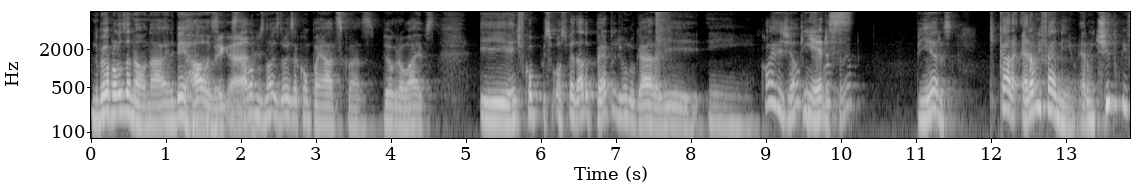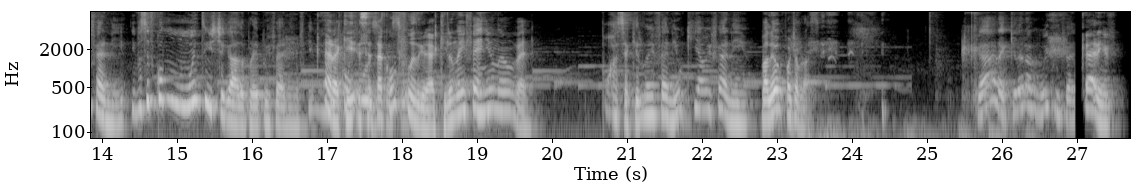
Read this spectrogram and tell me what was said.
No Palusa não, na NBA ah, House. Obrigado. Estávamos nós dois acompanhados com as Belgra Wives. E a gente ficou hospedado perto de um lugar ali em. Qual é a região? Pinheiros. Pinheiros. Que, cara, era um inferninho, era um típico inferninho, e você ficou muito instigado pra ir pro inferninho. Cara, aqui, confuso você tá confuso, Guilherme. Aquilo não é inferninho, não, velho. Porra, se aquilo não é inferninho, o que é um inferninho? Valeu, forte abraço. Cara, aquilo era muito inferninho. Cara,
